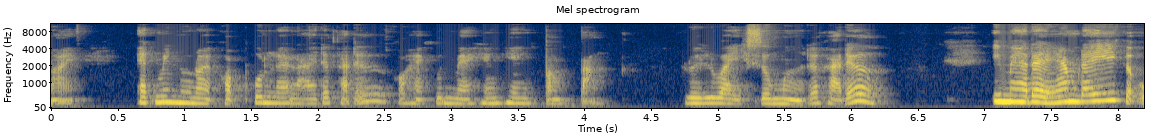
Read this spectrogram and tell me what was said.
หน่อยแอดมินหน่อยขอบคุณหลายๆเด้อค่ะเด้อขอให้คุณแม่เฮงๆปังๆรวยๆเสมอเด้อค่ะเด้ออีแม่ได้ย่ำได้ก็โอ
